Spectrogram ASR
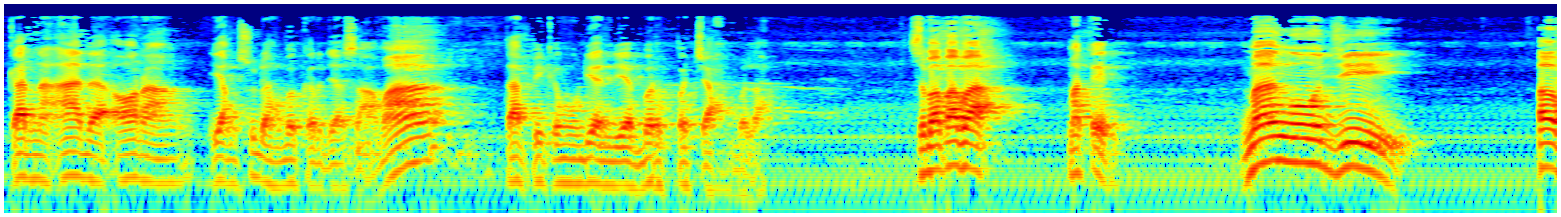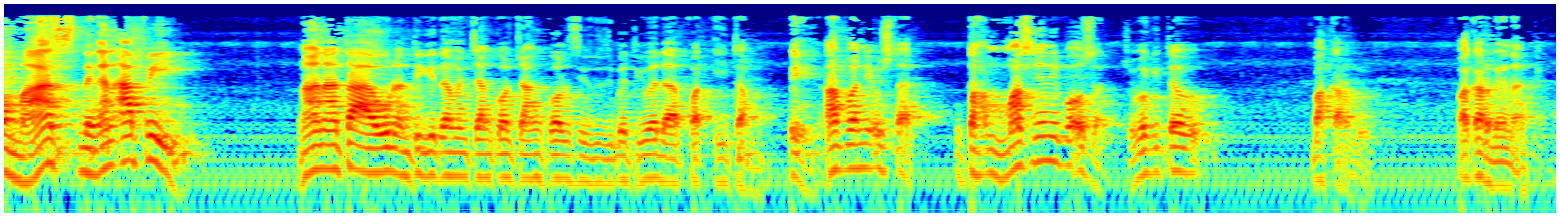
Karena ada orang yang sudah bekerja sama tapi kemudian dia berpecah belah. Sebab apa? Materi. Menguji emas dengan api. Mana tahu nanti kita mencangkol-cangkol situ tiba-tiba dapat hitam. Eh, apa nih Ustaz? Entah emasnya nih Pak Ustaz. Coba kita bakar dulu. Bakar dengan api.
